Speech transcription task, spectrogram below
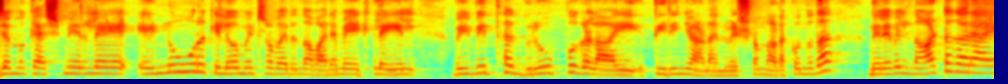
ജമ്മു കാശ്മീരിലെ എണ്ണൂറ് കിലോമീറ്റർ വരുന്ന വനമേഖലയിൽ വിവിധ ഗ്രൂപ്പുകളായി തിരിഞ്ഞാണ് അന്വേഷണം നടക്കുന്നത്. നിലവിൽ നാട്ടുകാരായ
